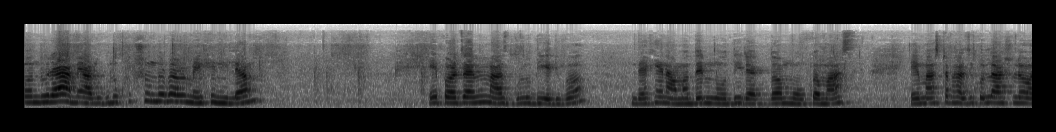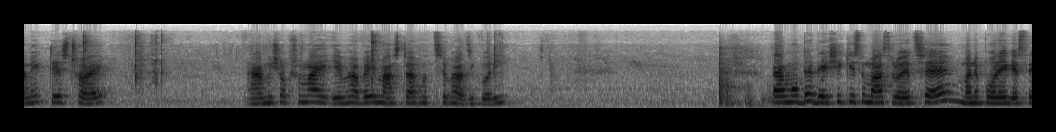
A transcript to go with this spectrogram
বন্ধুরা, আমি আলুগুলো খুব সুন্দরভাবে মেখে নিলাম। এই পর্যায়ে আমি মাছগুলো দিয়ে দিব। দেখেন, আমাদের নদীর একদম মৌকা মাছ। এই মাছটা ভাজি করলে আসলে অনেক টেস্ট হয়। আমি সবসময় এভাবেই মাছটা হচ্ছে ভাজি করি। তার মধ্যে দেশি কিছু মাছ রয়েছে মানে পড়ে গেছে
